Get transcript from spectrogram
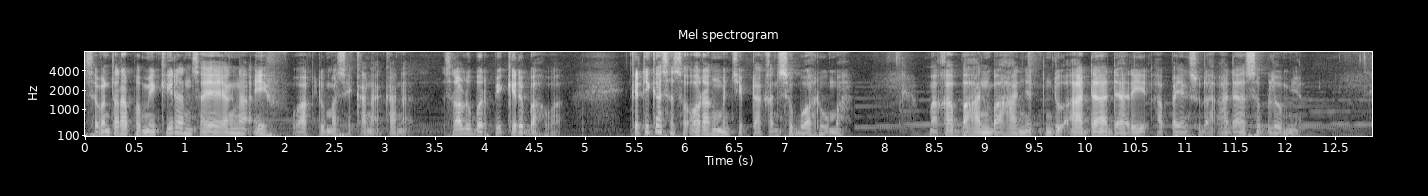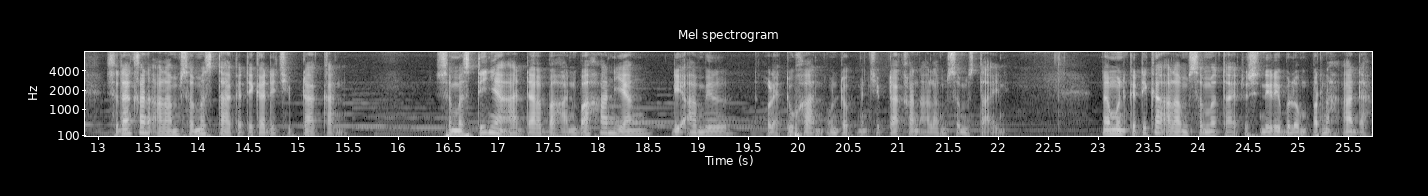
Sementara pemikiran saya yang naif waktu masih kanak-kanak selalu berpikir bahwa ketika seseorang menciptakan sebuah rumah, maka bahan-bahannya tentu ada dari apa yang sudah ada sebelumnya. Sedangkan alam semesta ketika diciptakan, semestinya ada bahan-bahan yang diambil oleh Tuhan untuk menciptakan alam semesta ini. Namun ketika alam semesta itu sendiri belum pernah ada,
